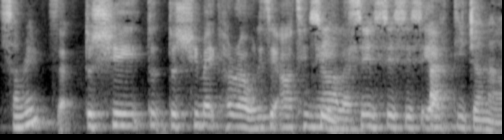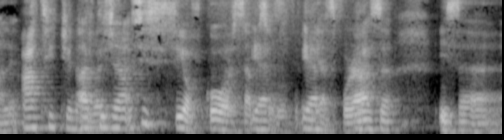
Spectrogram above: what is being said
Sorry? So does she? Does she make her own? Is it artigianale? sì, sì, sì, sì, Yeah. artigianale. Artigianale. Artigianale, sì, sì, sì, of course, Yes, absolutely. yes, Yes, for yes. us, uh, is uh,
